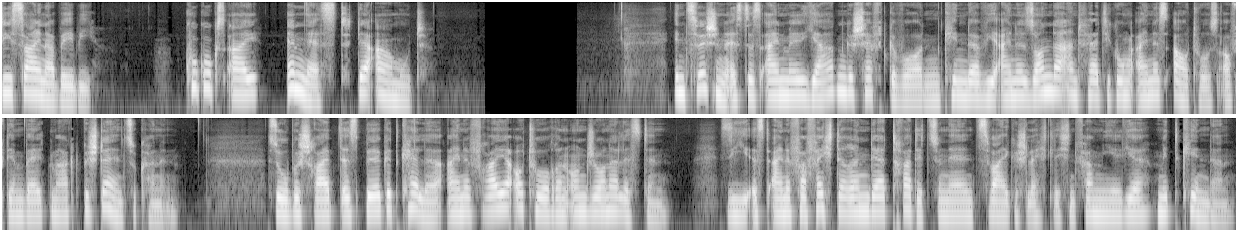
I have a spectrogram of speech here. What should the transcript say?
Designerbaby. Kuckucksei im Nest der Armut. Inzwischen ist es ein Milliardengeschäft geworden, Kinder wie eine Sonderanfertigung eines Autos auf dem Weltmarkt bestellen zu können. So beschreibt es Birgit Kelle, eine freie Autorin und Journalistin. Sie ist eine Verfechterin der traditionellen zweigeschlechtlichen Familie mit Kindern.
